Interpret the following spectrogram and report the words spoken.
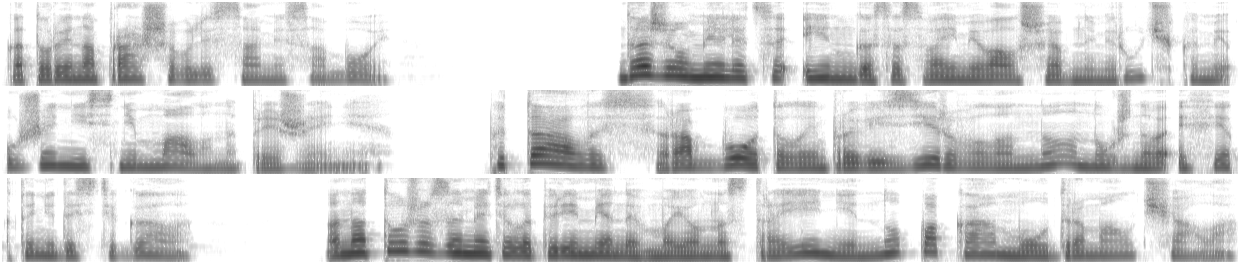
которые напрашивали сами собой. Даже умелица Инга со своими волшебными ручками уже не снимала напряжения. Пыталась, работала, импровизировала, но нужного эффекта не достигала. Она тоже заметила перемены в моем настроении, но пока мудро молчала.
